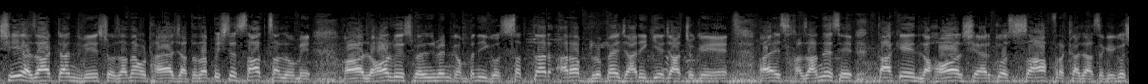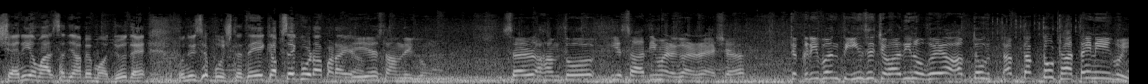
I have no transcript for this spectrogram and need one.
6000 टन वेस्ट रोज़ाना उठाया जाता था पिछले सात सालों में। लाहौर वेस्ट मैनेजमेंट कंपनी को 70 अरब रुपए जारी किए जा चुके हैं इस खजाने से, ताकि लाहौर शहर को साफ़ रखा जा सके। कुछ शहरी हमारे साथ यहाँ पे मौजूद हैं, उन्हीं से पूछ लेते हैं, ये कब से कूड़ा पड़ा है सर, हम तो ये साथ ही में मेरे रहे हैं है तकरीबन तीन से चार दिन हो गए अब तो अब तक तो उठाता ही नहीं कोई।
